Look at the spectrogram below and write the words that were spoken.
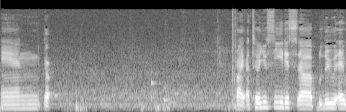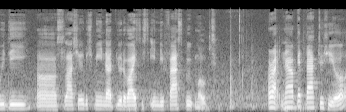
and go. right until you see this uh, blue LED uh, slash here which means that your device is in the fast boot mode. Alright now get back to here.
